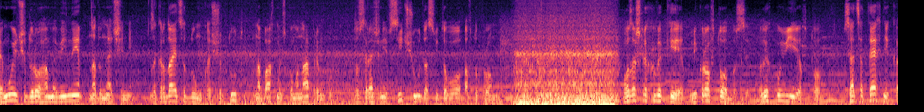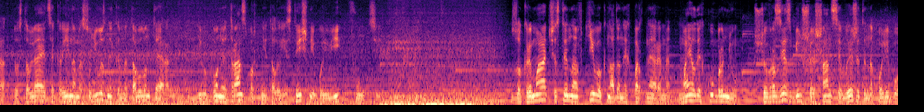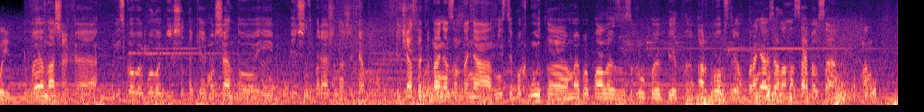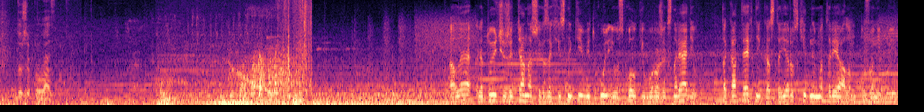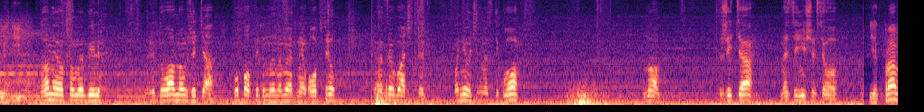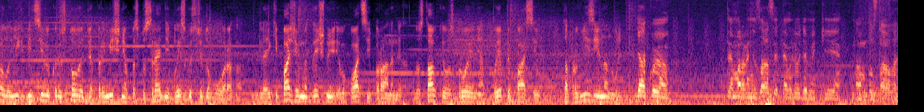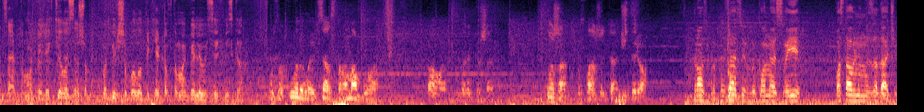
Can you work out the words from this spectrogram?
Прямуючи дорогами війни на Донеччині, закрадається думка, що тут, на Бахмутському напрямку, зосереджені всі чуда світового автопрому. Позашляховики, мікроавтобуси, легкові авто. Вся ця техніка доставляється країнами-союзниками та волонтерами і виконує транспортні та логістичні бойові функції. Зокрема, частина автівок, наданих партнерами, має легку броню, що в рази збільшує шанси вижити на полі бою. Якби в наших е, військових було більше таких машин, то і більше збережено життя було. Під час виконання завдання в місті Бахмут е, ми попали з групою під артобстріл. Броня взяла на себе все. Нам дуже повезло. Але рятуючи життя наших захисників від куль і осколків ворожих снарядів, така техніка стає розхідним матеріалом у зоні бойових дій. Даний автомобіль врятував нам життя. Попав під мінометний обстріл. І оце бачите, понівечене стекло. Но життя найцінніше всього. Як правило, їх бійці використовують для переміщення в безпосередній близькості до ворога, для екіпажів медичної евакуації поранених, доставки озброєння, боєприпасів та провізії на нуль. Дякую тим організаціям, тим людям, які нам доставили цей автомобіль. І хотілося, щоб побільше було таких автомобілів у всіх військах. Заходили і вся сторона була права за рикошет. Теж посла життя чотирьох. Транспортний засіб виконує свої поставлені задачі.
